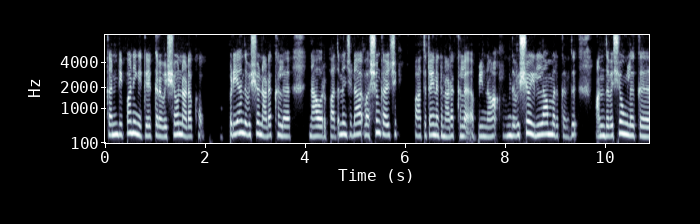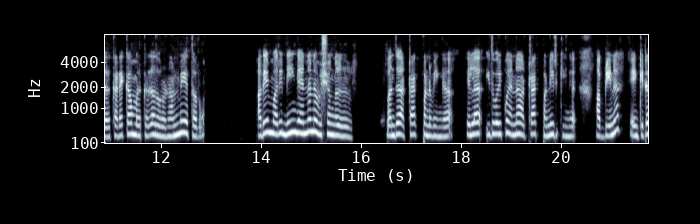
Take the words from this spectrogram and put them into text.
கண்டிப்பா நீங்க கேட்குற விஷயம் நடக்கும். அப்படியே அந்த விஷயம் நடக்கல, நான் ஒரு 15 நாள் வருஷம் கழிச்சு பார்த்துட்டேன் எனக்கு நடக்கல அப்படின்னா, இந்த விஷயம் இல்லாம இருக்கிறது, அந்த விஷயம் உங்களுக்கு கிடைக்காம இருக்கிறது, அது ஒரு நன்மையை தரும். அதே மாதிரி நீங்க என்னென்ன விஷயங்கள் வந்து அட்ராக்ட் பண்ணுவீங்க? இல்லை இது வரைக்கும் என்ன அட்ராக்ட் பண்ணியிருக்கீங்க? அப்படின்னு என்கிட்ட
